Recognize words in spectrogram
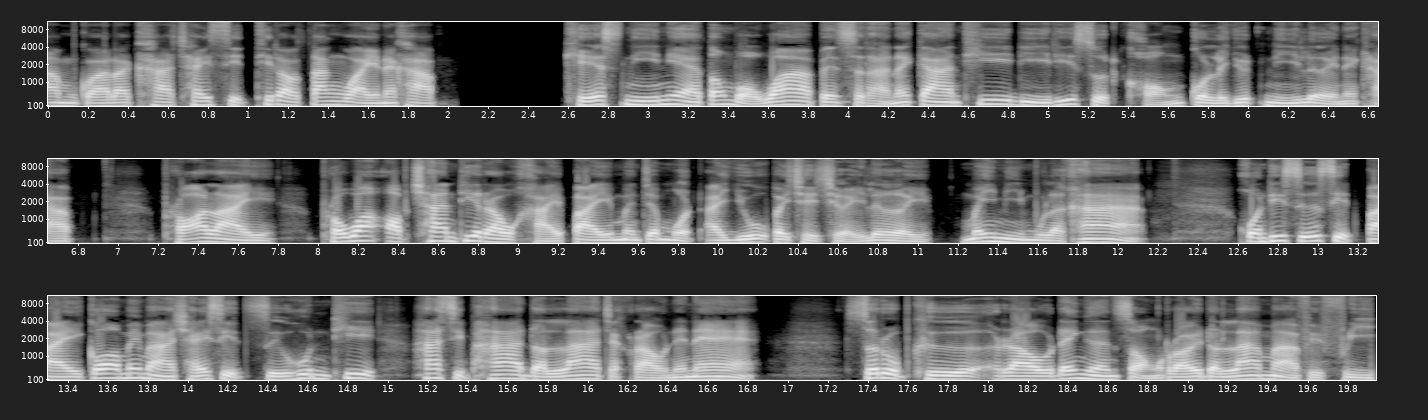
ต่ำกว่าราคาใช้สิทธิ์ที่เราตั้งไว้นะครับ เคสนี้เนี่ยต้องบอกว่าเป็นสถานการณ์ที่ดีที่สุดของกลยุทธ์นี้เลยนะครับ เพราะอะไร เพราะว่าออปชันที่เราขายไปมันจะหมดอายุไปเฉยๆเลย ไม่มีมูลค่า คนที่ซื้อสิทธิ์ไปก็ไม่มาใช้สิทธิ์ซื้อหุ้นที่ 55 ดอลลาร์จากเราแน่ๆ สรุปคือเราได้เงิน 200 ดอลลาร์มาฟรี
